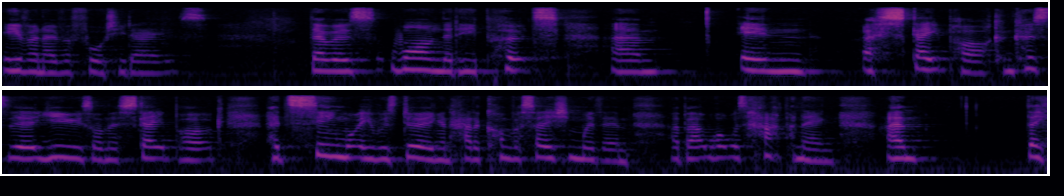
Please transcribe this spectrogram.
even over 40 days. There was one that he put um, in a skate park and because the youths on this skate park had seen what he was doing and had a conversation with him about what was happening um, they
